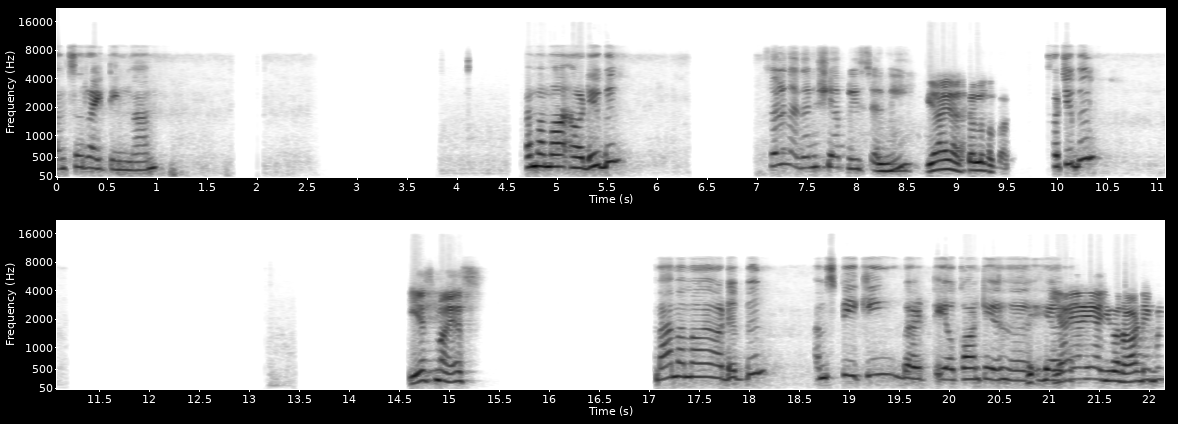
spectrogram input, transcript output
answer writing, ma'am. Ma'am, am I audible? சொல்லுங்க Dhanushiya please tell me yeah yeah சொல்லுங்கப்பா Audible? எஸ்மா yes Ma'am, am I audible? I'm speaking, but you can't hear. hear yeah yeah yeah you are audible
